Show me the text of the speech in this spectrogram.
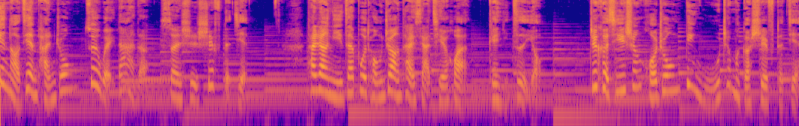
电脑键盘中最伟大的算是 Shift 键，它让你在不同状态下切换，给你自由。只可惜生活中并无这么个 Shift 键。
